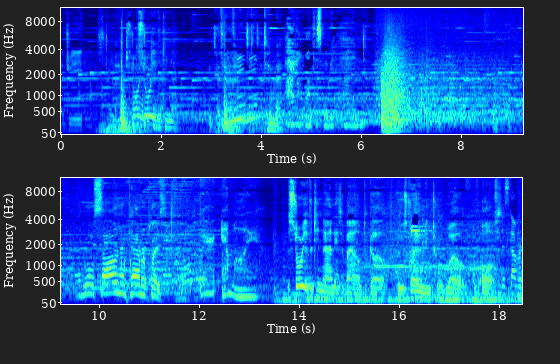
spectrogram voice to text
edgy. Story, story of the Tin Man. Tin Man. Tin Man. I don't want this movie to end. And roll sound and camera, please. Where am I? The story of the Tin Man is about a girl who's grown into a world of Oz. discovers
